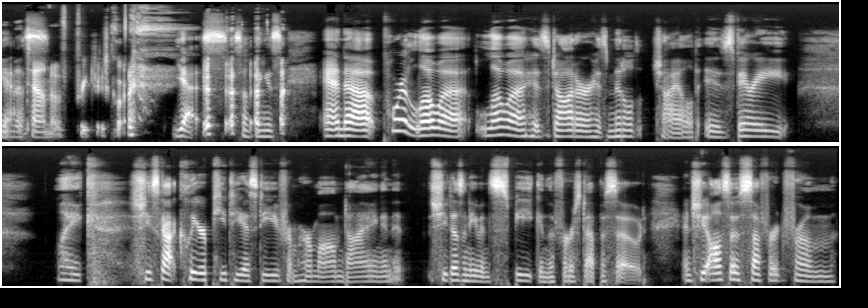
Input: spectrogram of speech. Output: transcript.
in the town of Preacher's Corner. Yes. Something is and uh poor Loa Loa, his daughter, his middle child, is very like she's got clear PTSD from her mom dying and it she doesn't even speak in the first episode. And she also suffered from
